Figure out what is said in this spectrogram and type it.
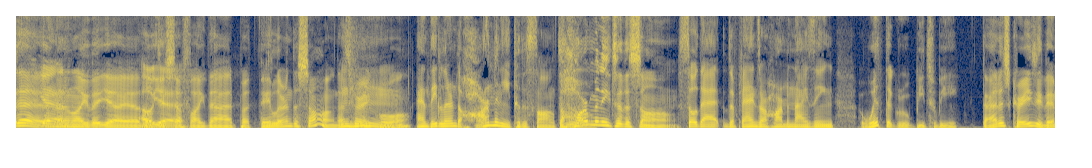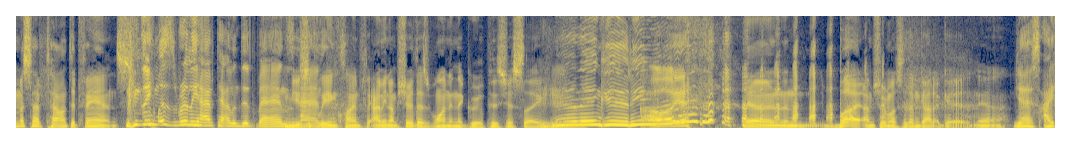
Yeah. And then like the, yeah, yeah, they'll oh, yeah. do stuff like that. But they learned the song. That's mm-hmm. very cool. And they learned the harmony to the song. Too. The harmony to the song. So that the fans are harmonizing with the group BTOB. That is crazy. They must have talented fans. they must really have talented fans. Musically inclined. I mean, I'm sure there's one in the group who's just like. Mm-hmm. Oh yeah yeah, and then, but I'm sure most of them got it good. Yeah. Yes, I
